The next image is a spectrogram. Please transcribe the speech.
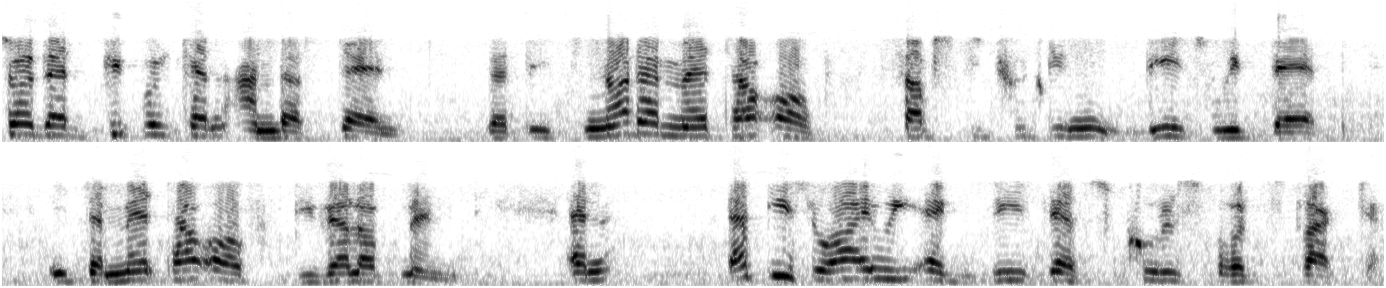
so that people can understand that it's not a matter of substituting this with that. It's a matter of development. And that is why we exist as school sports structure.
